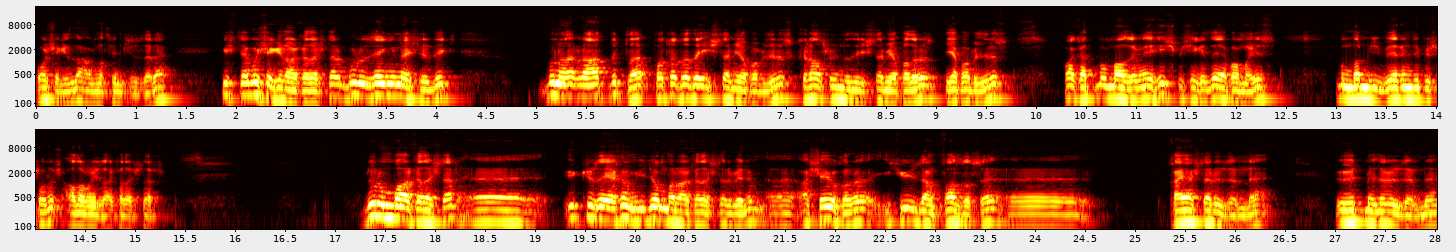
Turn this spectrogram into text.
O şekilde anlatayım sizlere. İşte bu şekilde arkadaşlar. Bunu zenginleştirdik. Buna rahatlıkla potada da işlem yapabiliriz. Kral suyunda da işlem yapabiliriz. yapabiliriz. Fakat bu malzemeyi hiçbir şekilde yapamayız. Bundan bir verimli bir sonuç alamayız arkadaşlar. Durum bu arkadaşlar. Ee, 300'e yakın videom var arkadaşlar benim. Ee, aşağı yukarı 200'den fazlası ee, kayaçlar üzerinde, öğütmeler üzerinde,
